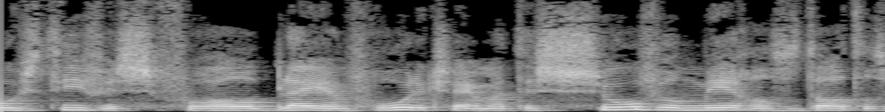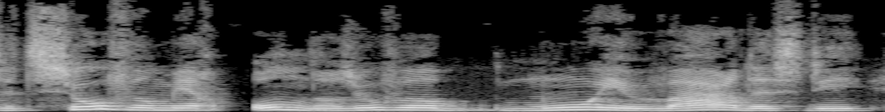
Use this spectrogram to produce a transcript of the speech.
positief is vooral blij en vrolijk zijn. Maar het is zoveel meer als dat. Er zit zoveel meer onder. Zoveel mooie waarden die,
